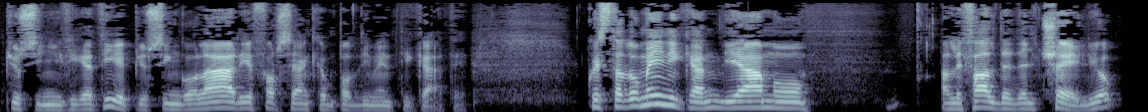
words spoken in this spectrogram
più significative, più singolari e forse anche un po' dimenticate. Questa domenica andiamo alle falde del Celio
